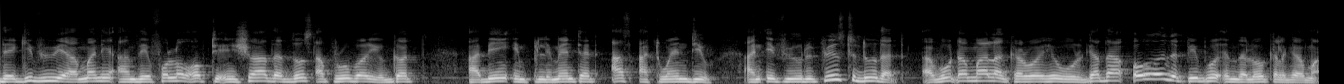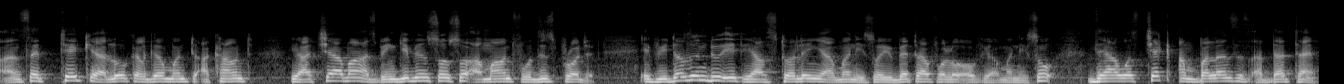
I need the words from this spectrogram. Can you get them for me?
they give you your money and they follow up to ensure that those approval you got are being implemented as at when due. And if you refuse to do that, Abu Damal and Karohi will gather all the people in the local government and say, take your local government to account. Your chairman has been given so-so amount for this project. If he doesn't do it, he has stolen your money, so you better follow up your money. So there was check and balances at that time.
